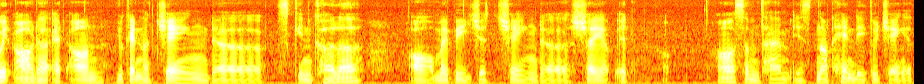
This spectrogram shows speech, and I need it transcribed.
With all the add-on you cannot change the skin color or maybe just change the shape of it. Or sometimes it's not handy to change it.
